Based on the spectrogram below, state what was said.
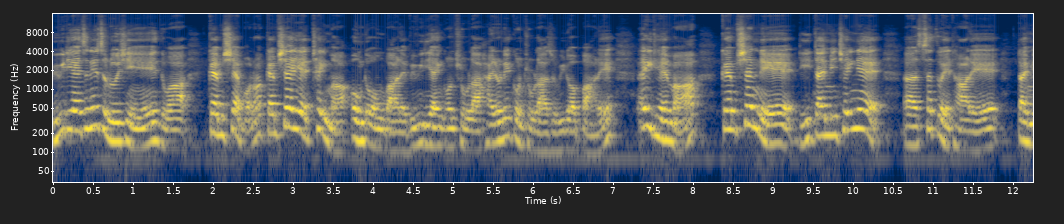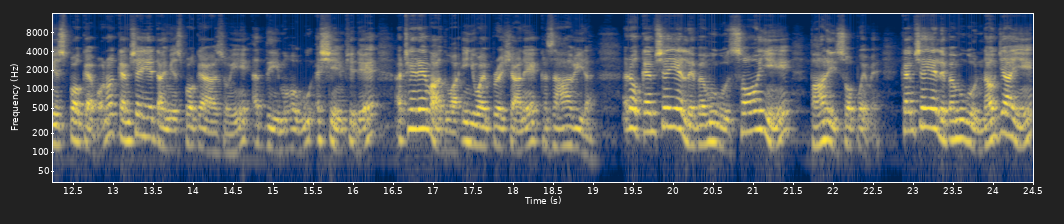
VVDI စနစ်ဆိုလို့ရှိရင်သူက camshaft ပေါ့နော် camshaft ရဲ့ထိပ်မှာအုံတုံပါတယ် VVDI controller hydraulic controller ဆိုပြီးတော့ပါတယ်အဲ့ဒီထဲမှာ camshaft နဲ့ဒီ timing chain နဲ့အဲဆက်သွယ်ထားတဲ့ timing spot gap ပေါ့နော် camshaft ရဲ့ timing spot gap อ่ะဆိုရင်အသေးမဟုတ်ဘူးအရှင်ဖြစ်တယ်အထဲထဲမှာသူက engine oil pressure နဲ့ကစားပြီးတာအဲ့တော့ camshaft ရဲ့ level မှုကိုစောရင်ဘားတွေစောပွင့်မယ် camshaft ရဲ့ level မှုကိုနောက်ကျရင်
